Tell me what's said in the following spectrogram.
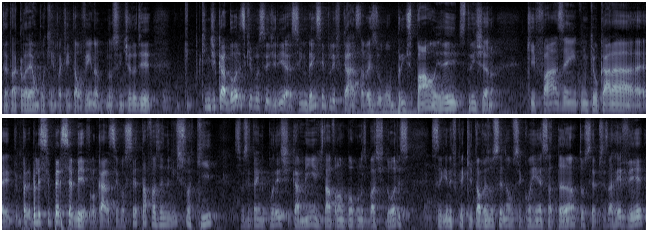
tentar clarear um pouquinho para quem tá ouvindo, no sentido de que, que, indicadores que você diria, assim, bem simplificados, talvez o, o principal e aí destrinchando, que fazem com que o cara, é, para ele se perceber, falou, cara, se você está fazendo isso aqui, se você está indo por este caminho, a gente estava falando um pouco nos bastidores, significa que talvez você não se conheça tanto, você precisa rever,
